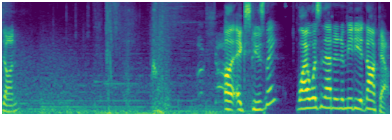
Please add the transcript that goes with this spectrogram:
done. Uh, excuse me? Why wasn't that an immediate knockout?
